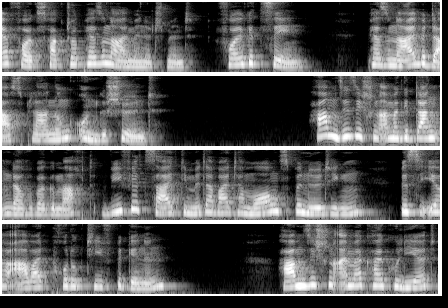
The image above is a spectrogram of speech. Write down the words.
Erfolgsfaktor Personalmanagement Folge 10 Personalbedarfsplanung ungeschönt Haben Sie sich schon einmal Gedanken darüber gemacht, wie viel Zeit die Mitarbeiter morgens benötigen, bis sie ihre Arbeit produktiv beginnen? Haben Sie schon einmal kalkuliert,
